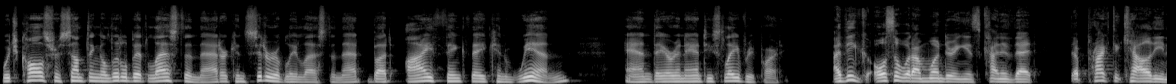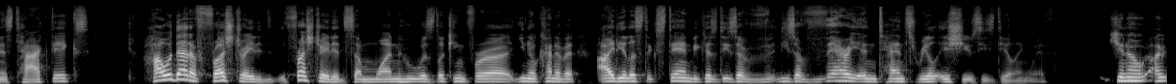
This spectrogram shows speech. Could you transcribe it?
which calls for something a little bit less than that or considerably less than that, but I think they can win, and they are an anti slavery party. I think also what I'm wondering is kind of that the practicality in his tactics. How would that have frustrated frustrated someone who was looking for a you know kind of an idealistic stand because these are these are very intense real issues he's dealing with? You know I,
